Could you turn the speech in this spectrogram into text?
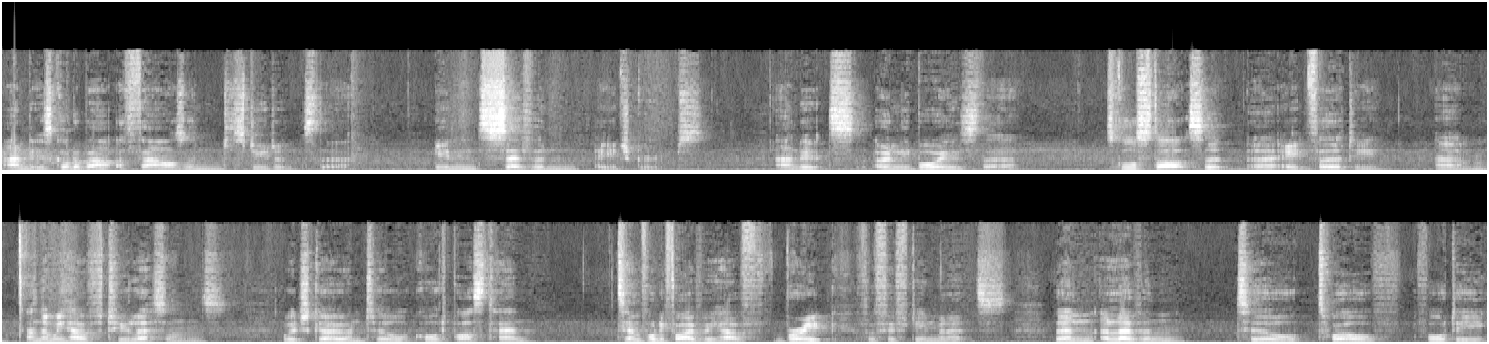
and it's got about a thousand students there in seven age groups, and it's only boys there. School starts at uh, 8:30 um, and then we have two lessons which go until quarter past 10. 10.45 we have break for 15 minutes. Then 11 till 12.40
